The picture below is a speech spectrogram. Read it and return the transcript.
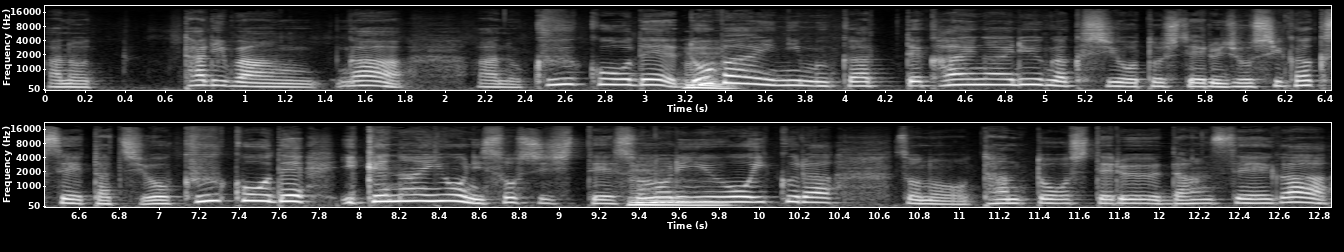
あのタリバンがあの空港でドバイに向かって海外留学しようとしている女子学生たちを空港で行けないように阻止してその理由をいくらその担当してる男性が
